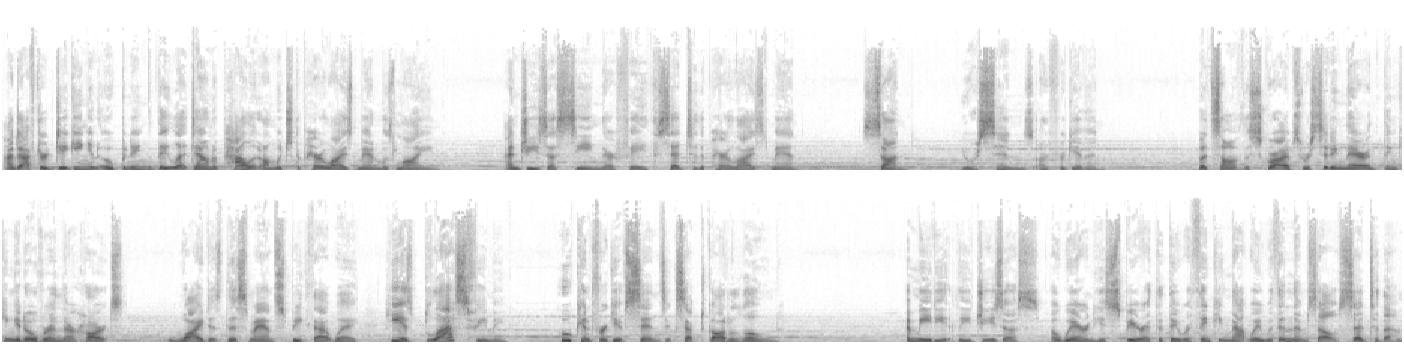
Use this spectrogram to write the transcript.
And after digging an opening, they let down a pallet on which the paralyzed man was lying. And Jesus, seeing their faith, said to the paralyzed man, Son, your sins are forgiven. But some of the scribes were sitting there and thinking it over in their hearts. Why does this man speak that way? He is blaspheming. Who can forgive sins except God alone? Immediately, Jesus, aware in his spirit that they were thinking that way within themselves, said to them,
